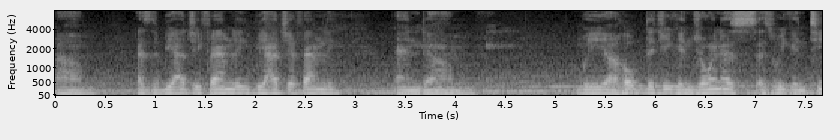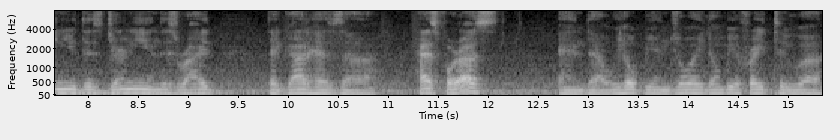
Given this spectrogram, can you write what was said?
um, as the Biaggi family, Biaggi family, and um, we uh, hope that you can join us as we continue this journey and this ride that God has uh, has for us, and uh, we hope you enjoy. Don't be afraid to uh,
